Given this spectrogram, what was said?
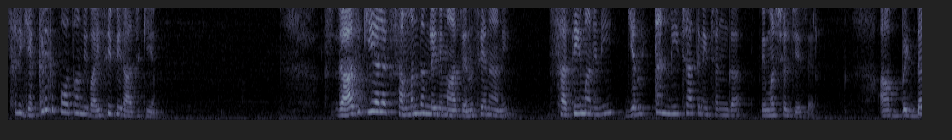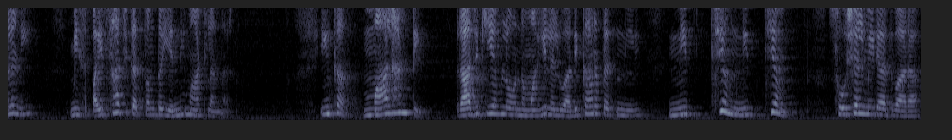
అసలు ఎక్కడికి పోతోంది వైసీపీ రాజకీయం? రాజకీయాలకు సంబంధం లేని మా జనసేనాని సతీమణిని ఎంత నీచాతి నీచంగా విమర్శలు చేశారు. ఆ బిడ్డలని మీ పైశాచికత్వంతో ఎన్ని మాటలు అన్నారు ఇంకా మాలాంటి రాజకీయంలో ఉన్న మహిళలు అధికార ప్రతినిధులు నిత్యం నిత్యం సోషల్ మీడియా ద్వారా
